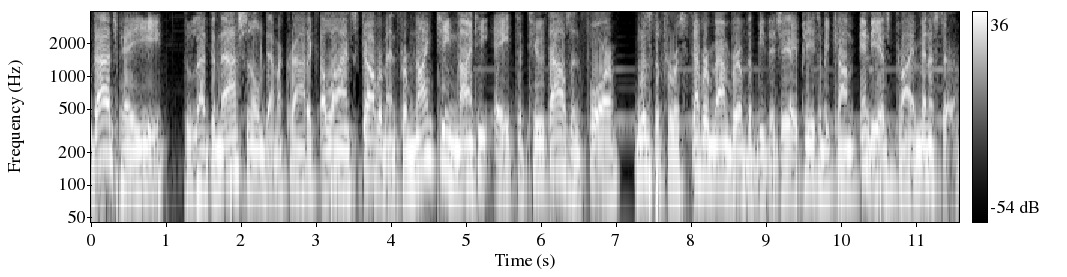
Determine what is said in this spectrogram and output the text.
Vajpayee, who led the National Democratic Alliance government from 1998 to 2004, was the first ever member of the BJP to become India's Prime Minister.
